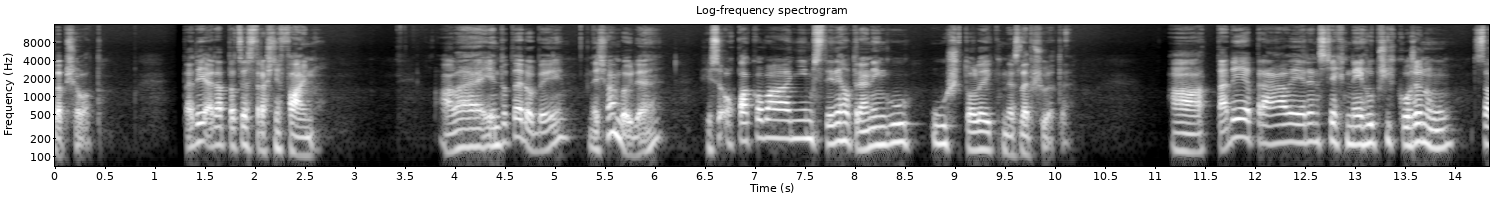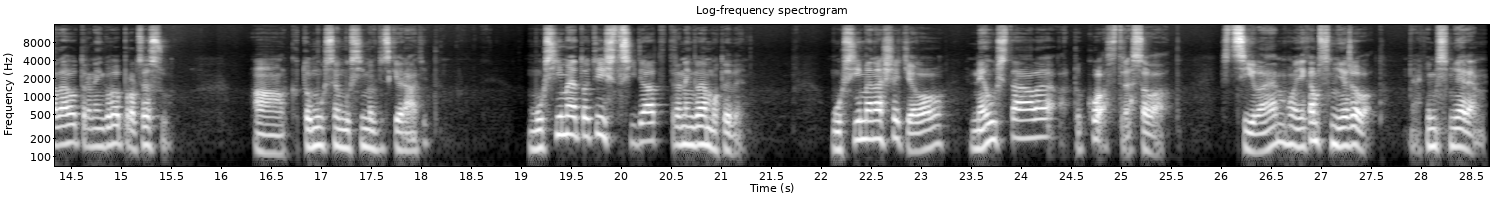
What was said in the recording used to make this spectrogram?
zlepšovat. Tady je adaptace strašně fajn. Ale jen do té doby, než vám dojde, že se opakováním stejného tréninku už tolik nezlepšujete. A tady je právě jeden z těch nejhlubších kořenů celého tréninkového procesu. A k tomu se musíme vždycky vrátit. Musíme totiž střídat tréninkové motivy. Musíme naše tělo neustále a dokola stresovat s cílem ho někam směřovat, nějakým směrem.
